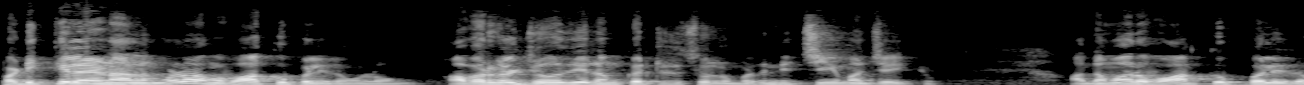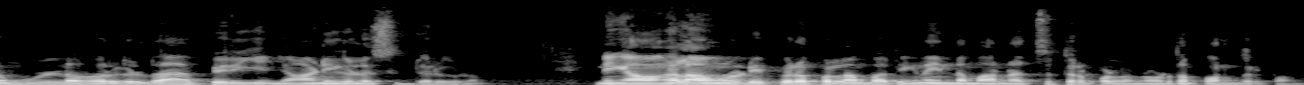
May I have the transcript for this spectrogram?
படிக்கலைனாலும் கூட அவங்க வாக்குப்பளிதம் உள்ளவங்க. அவர்கள் ஜோதிடம் கற்றுட்டு சொல்லும்போது நிச்சயமாக ஜெயிக்கும். அந்த மாதிரி வாக்குப்பலிதம் உள்ளவர்கள் தான் பெரிய ஞானிகளும் சித்தர்களும். நீங்கள் அவங்களாம் அவங்களுடைய பிறப்பெல்லாம் பார்த்தீங்கன்னா இந்த மாதிரி நட்சத்திர பலனோடு தான் பிறந்திருப்பாங்க.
